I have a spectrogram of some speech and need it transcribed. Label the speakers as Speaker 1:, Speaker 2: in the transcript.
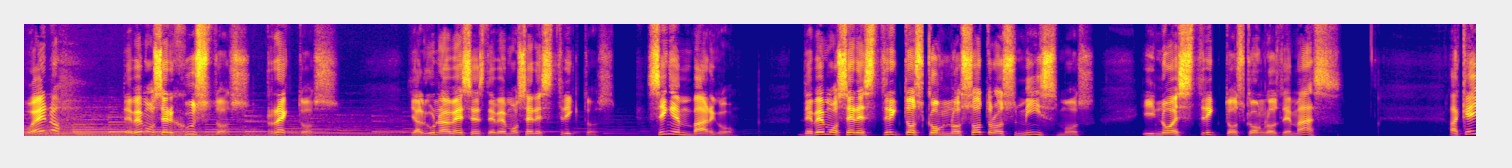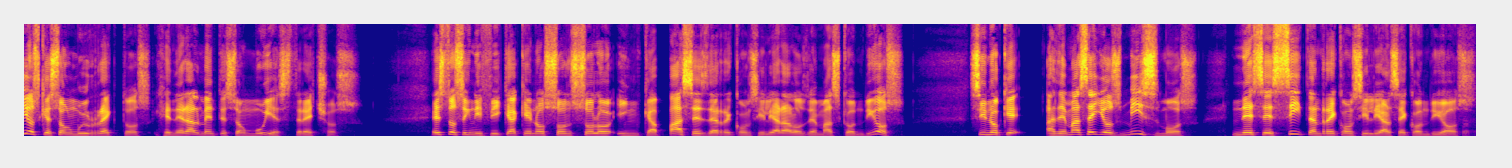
Speaker 1: Bueno, debemos ser justos, rectos, y algunas veces debemos ser estrictos. Sin embargo, debemos ser estrictos con nosotros mismos y no estrictos con los demás. Aquellos que son muy rectos generalmente son muy estrechos. Esto significa que no son solo incapaces de reconciliar a los demás con Dios, sino que además ellos mismos necesitan reconciliarse con Dios.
